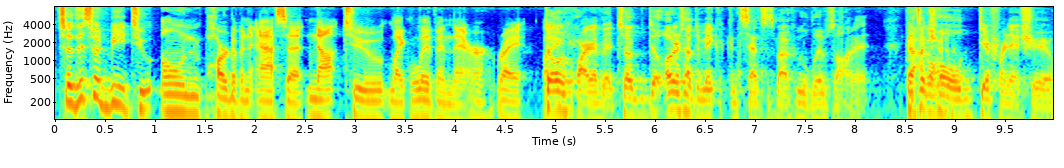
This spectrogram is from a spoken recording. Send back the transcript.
So this would be to own part of an asset, not to like live in there, right? To own part of it, so the owners have to make a consensus about who lives on it. That's like a whole different issue.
